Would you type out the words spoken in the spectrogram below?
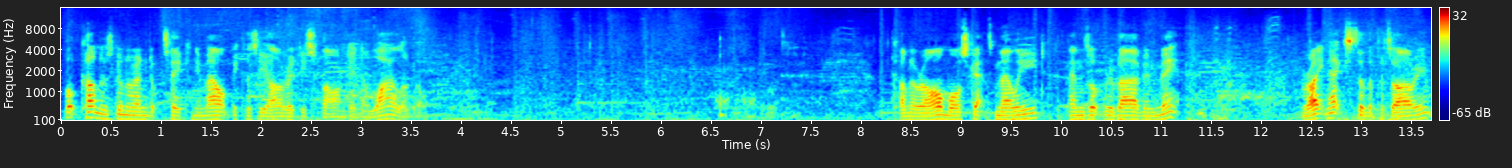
but Connor's going to end up taking him out because he already spawned in a while ago. Connor almost gets meleeed, ends up reviving me. Right next to the Praetorian.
